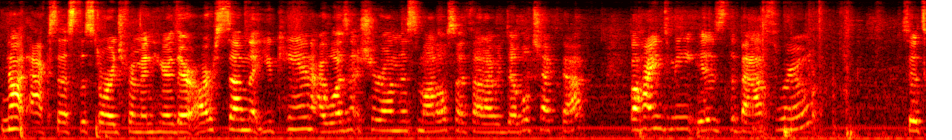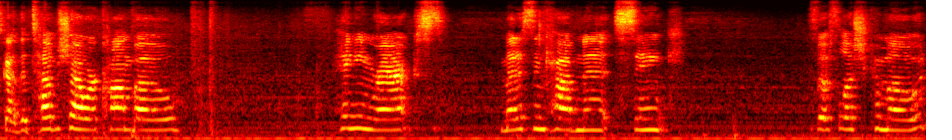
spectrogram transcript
not access the storage from in here. There are some that you can. I wasn't sure on this model, so I thought I would double check that. Behind me is the bathroom. So it's got the tub shower combo, hanging racks, medicine cabinet, sink, foot flush commode.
